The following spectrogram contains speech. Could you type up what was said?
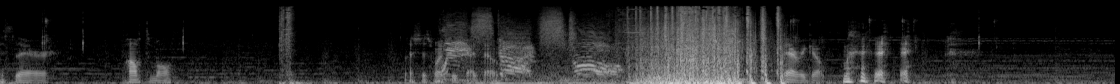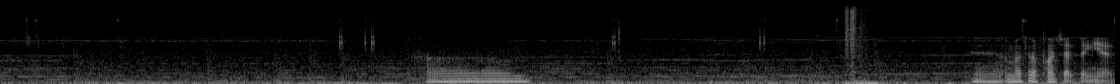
is their optimal. Let's just wipe these guys out. strong. There we go. um, yeah, I'm not gonna punch that thing yet.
